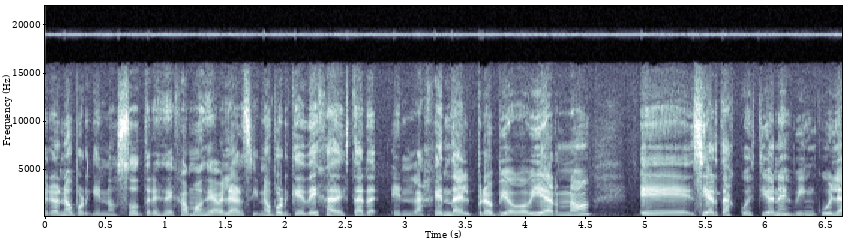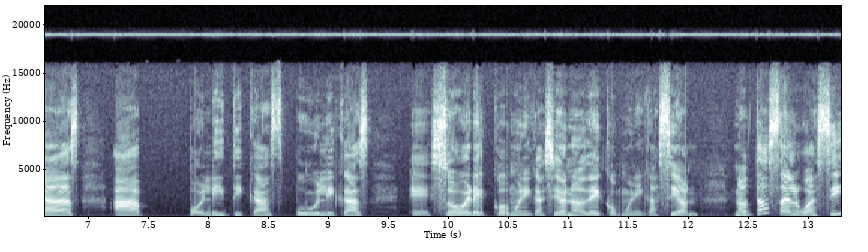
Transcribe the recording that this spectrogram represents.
pero no porque nosotros dejamos de hablar, sino porque deja de estar en la agenda del propio gobierno eh, ciertas cuestiones vinculadas a políticas públicas eh, sobre comunicación o de comunicación. ¿Notas algo así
